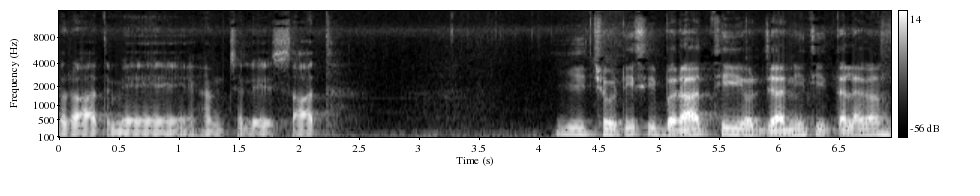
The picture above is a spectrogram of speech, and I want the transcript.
बारात में हम चले साथ। ये छोटी सी बारात थी और जानी थी तलगंग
